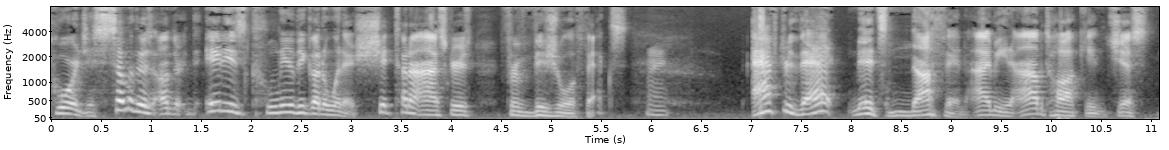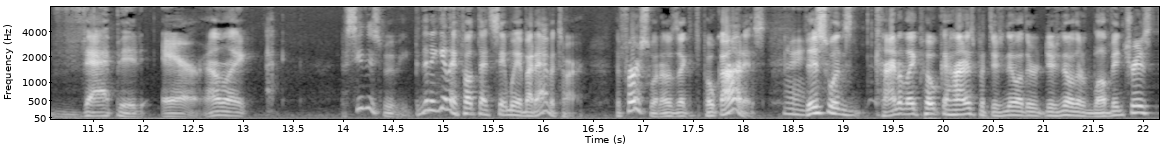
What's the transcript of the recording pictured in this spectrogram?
gorgeous. Some of those under, it is clearly going to win a shit ton of Oscars for visual effects Right. after that, it's nothing. I mean, I'm talking just vapid air. And I'm like, I- I've seen this movie, but then again, I felt that same way about Avatar. The first one, I was like, it's Pocahontas. Right. This one's kind of like Pocahontas, but there's no other there's no other love interest.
